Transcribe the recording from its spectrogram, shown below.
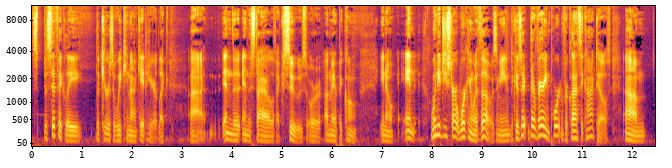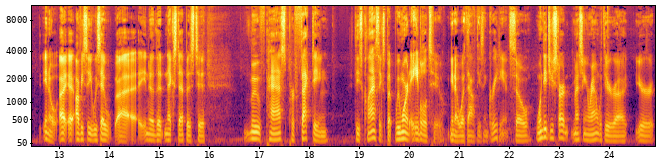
specifically liqueurs that we cannot get here, like uh, in the in the style of like Suze or Amer Picon. You know, and when did you start working with those? I mean, because they're, they're very important for classic cocktails. Um, you know, I- obviously we say uh, you know the next step is to move past perfecting these classics, but we weren't able to, you know, without these ingredients. So when did you start messing around with your uh, your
